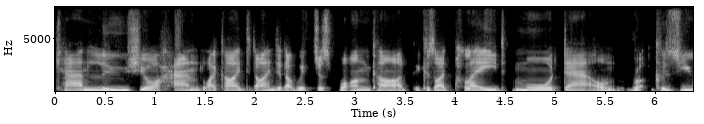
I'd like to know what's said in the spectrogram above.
can lose your hand like I did. I ended up with just one card because I'd played more down because you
